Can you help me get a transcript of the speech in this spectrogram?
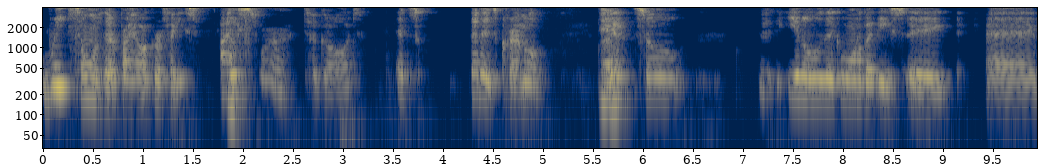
read some of their biographies. I Oh. swear to God, it's it is criminal. Yeah. So, you know, they go on about these uh, uh,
